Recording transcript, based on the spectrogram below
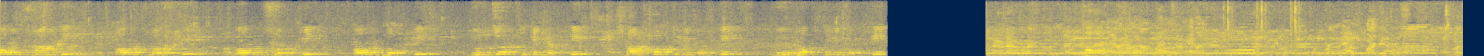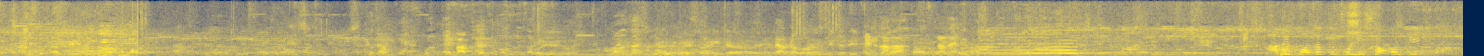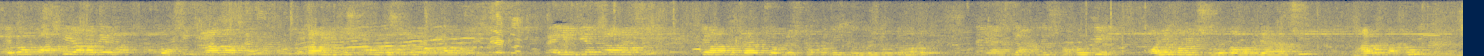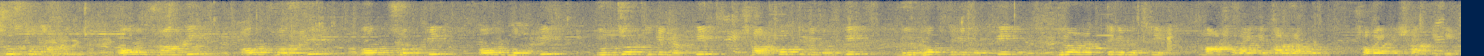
ওম শান্তি ওম স্বস্তি ওম শক্তি ওম ভক্তি দুর্যোগ থেকে মুক্তি সংকট থেকে মুক্তি দুর্ভোগ থেকে মুক্তি আমি পদার্থ বলি সকলকে এবং পাশে আমাদের বক্সিং ক্লাব আছে আমি। এই ইন্ডিয়ান ক্লাব আমাকে প্রায় চল্লিশটা করে ঘুরে করতে হবে। আজকে আমাদের সকলকে অনেক অনেক শুভকামনা জানাচ্ছি। ভালো থাকুন, সুস্থ থাকুন। ওম শান্তি, ওম স্বস্তি, ওম শক্তি, ওম ভক্তি, দুর্যোগ থেকে মুক্তি, সংকট থেকে মুক্তি, দুর্ভোগ থেকে মুক্তি, দুরারোগ থেকে মুক্তি। মা সবাইকে ভালো রাখুন। সবাইকে শান্তি দিন।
